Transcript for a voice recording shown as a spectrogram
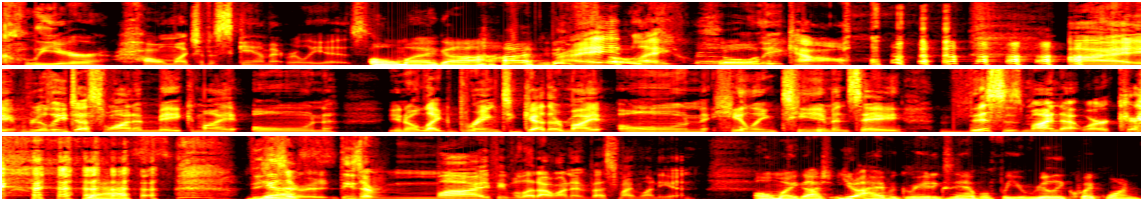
clear how much of a scam it really is. Oh my God. Right? So like, true. holy cow. I really just want to make my own, you know, like bring together my own healing team and say, this is my network. Yes. these yes. are these are my people that I want to invest my money in. Oh my gosh. You know, I have a great example for you, really quick one.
